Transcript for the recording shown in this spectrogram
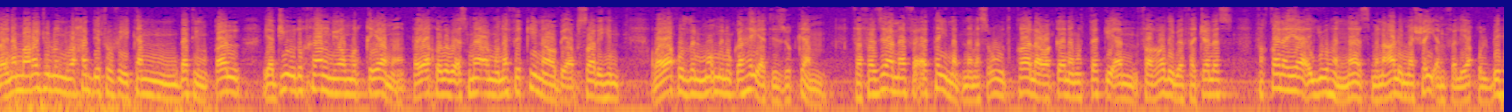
بينما رجل يحدث في كندة قال يجيء دخان يوم القيامة فيأخذ بأسماء المنافقين وبأبصارهم ويأخذ المؤمن كهيئة الزكام. ففزعنا فأتينا ابن مسعود قال وكان متكئا فغضب فجلس فقال يا أيها الناس من علم شيئا فليقل به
